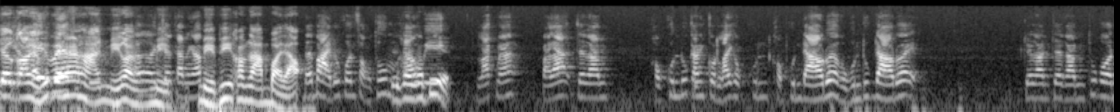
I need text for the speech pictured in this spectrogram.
เจอกันเดี๋ยวพี่ไปให้อาหารหมีก่อนเออหมีเจอกันครับหมีพี่คำรามบ่อยแล้ว บ๊ายบายทุกคนสองทุ่มเจอกันเอาครับวีพี่ รักนะ ไปละ เจอกัน ขอบคุณทุกการกดไลค์ขอบคุณขอบคุณดาวด้วย ขอบคุณทุกดาวด้วย เจอกันเจอกันทุกคน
